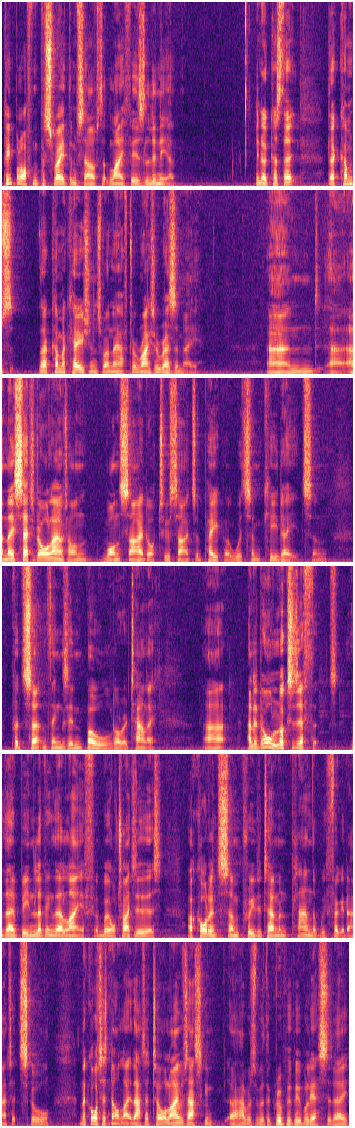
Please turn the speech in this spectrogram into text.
people often persuade themselves that life is linear. You know, because there, there comes there come occasions when they have to write a resume, and uh, and they set it all out on one side or two sides of paper with some key dates and put certain things in bold or italic, uh, and it all looks as if they've been living their life. And we all try to do this according to some predetermined plan that we figured out at school. And of course, it's not like that at all. I was asking, uh, I was with a group of people yesterday.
